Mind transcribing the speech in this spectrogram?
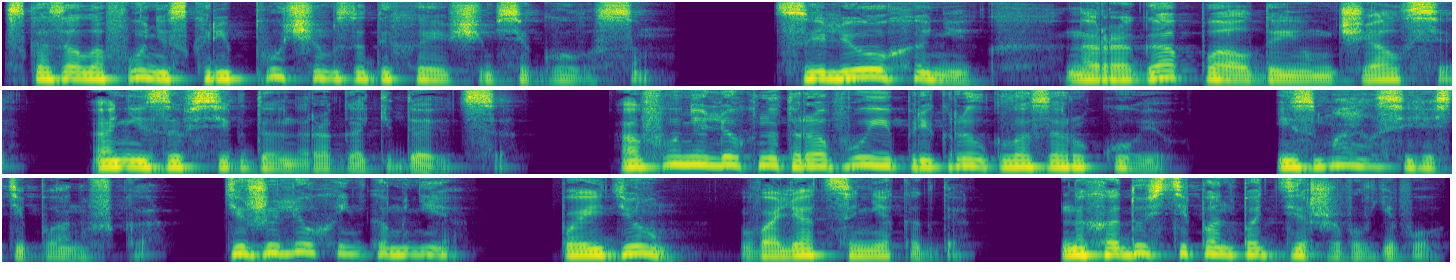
сказал Афоня скрипучим, задыхающимся голосом. Целеханик на рога пал, да и умчался. Они завсегда на рога кидаются. Афоня лег на траву и прикрыл глаза рукою. Измаялся я, Степанушка, тяжелехонько мне. Пойдем, валяться некогда. На ходу Степан поддерживал его.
